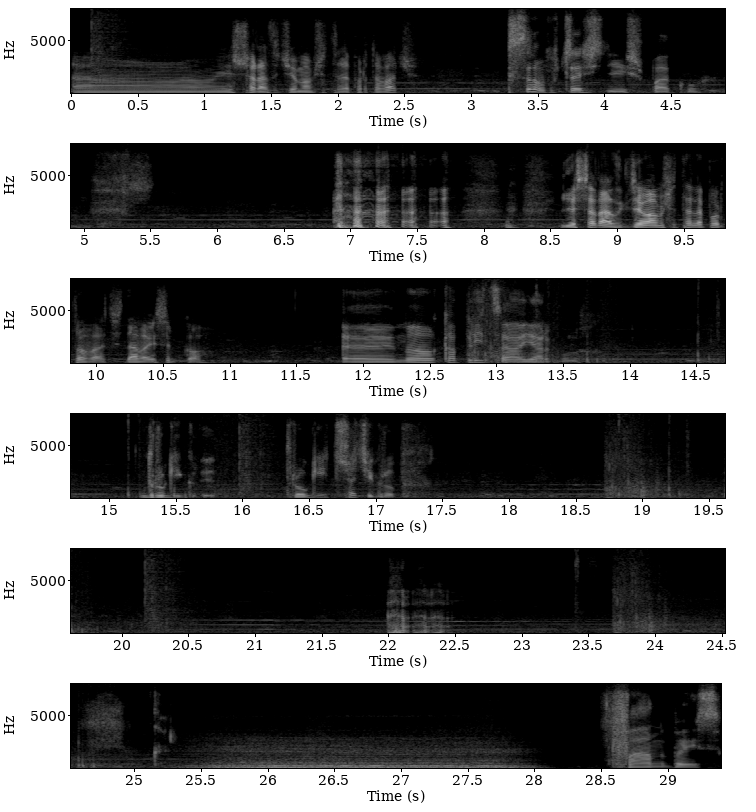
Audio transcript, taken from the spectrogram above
Eee, jeszcze raz, gdzie mam się teleportować? Są wcześniej szpaku. jeszcze raz, gdzie mam się teleportować? Dawaj, szybko. Yy, no, kaplica Jargul. Drugi, drugi, trzeci grup. Fanbase.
